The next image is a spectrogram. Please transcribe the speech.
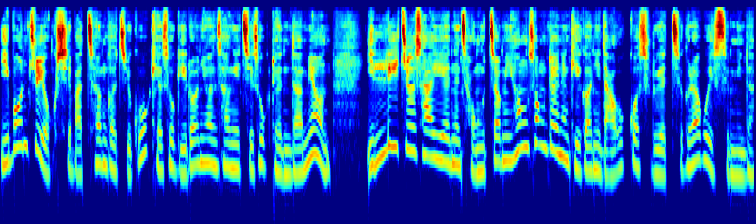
이번 주 역시 마찬가지고 계속 이런 현상이 지속된다면 1, 2주 사이에는 정점이 형성되는 기간이 나올 것 것으로 예측을 하고 있습니다.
